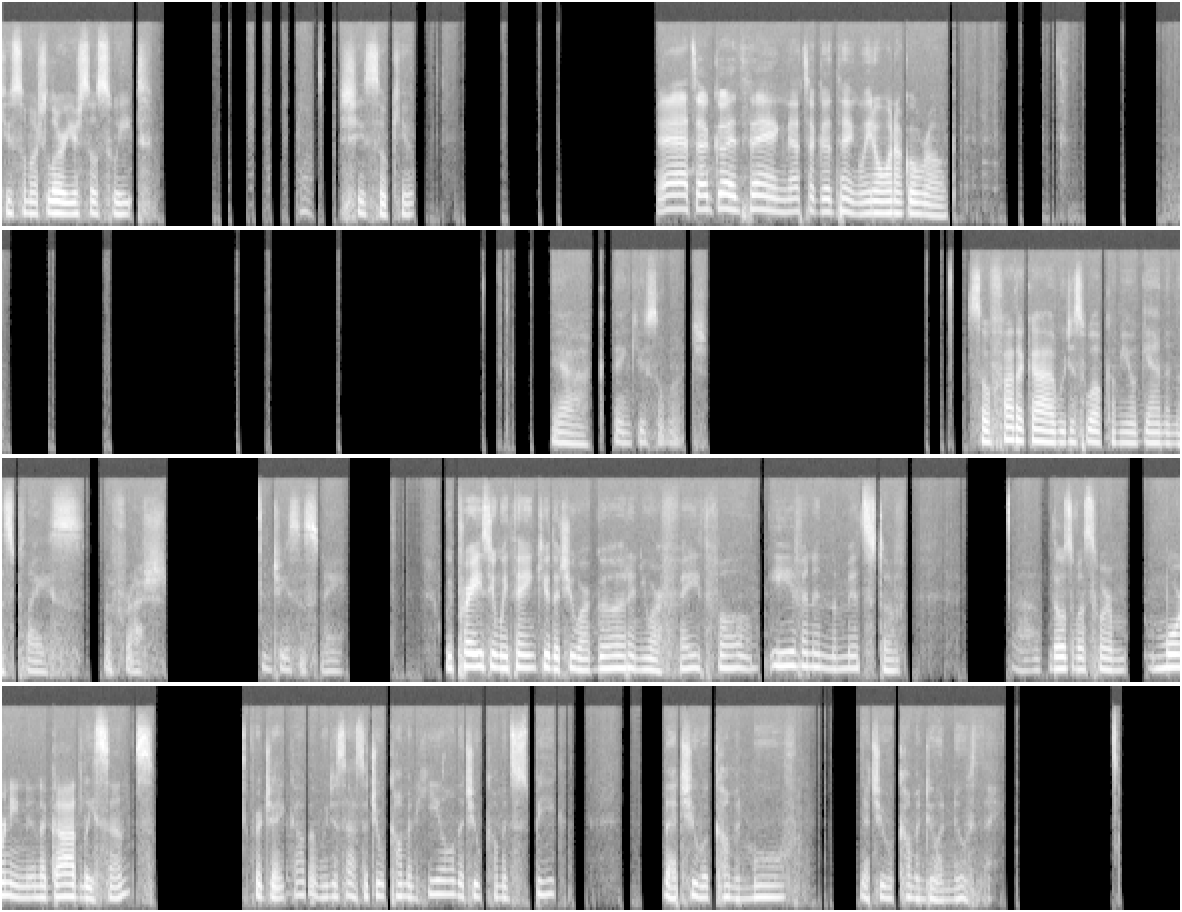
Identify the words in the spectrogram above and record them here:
Thank you so much, Laura. You're so sweet. She's so cute. That's a good thing. That's a good thing. We don't want to go rogue. Yeah, thank you so much. So, Father God, we just welcome you again in this place afresh. In Jesus' name. We praise you and we thank you that you are good and you are faithful, even in the midst of uh, those of us who are mourning in a godly sense for Jacob. And we just ask that you would come and heal, that you would come and speak, that you would come and move, that you would come and do a new thing.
